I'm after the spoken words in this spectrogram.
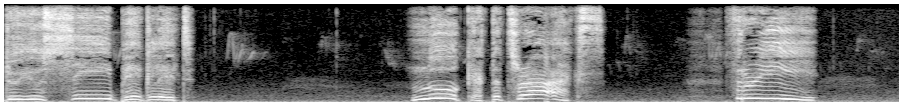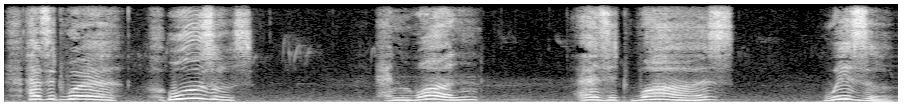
Do you see, Piglet? Look at the tracks. Three, as it were, woozles, and one, as it was, whizzle,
